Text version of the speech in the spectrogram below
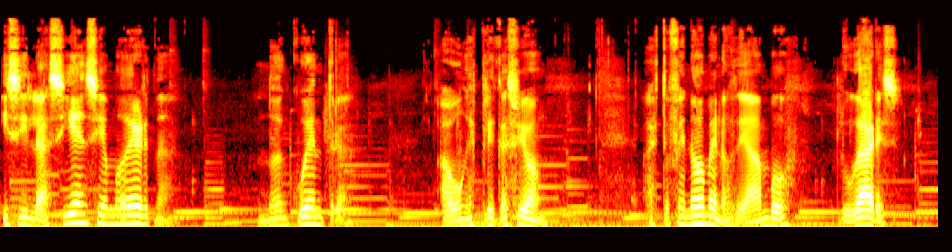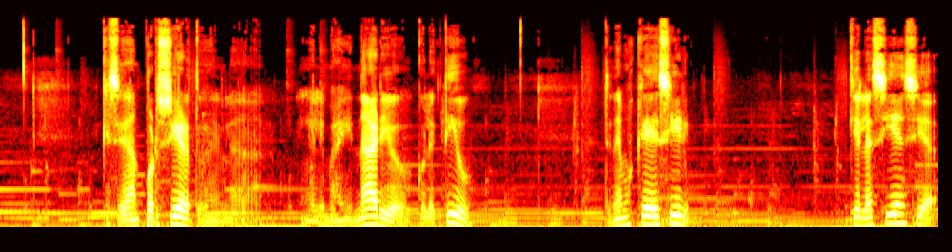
Y si la ciencia moderna no encuentra aún explicación a estos fenómenos de ambos lugares, que se dan por cierto en, en el imaginario colectivo, tenemos que decir que la ciencia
